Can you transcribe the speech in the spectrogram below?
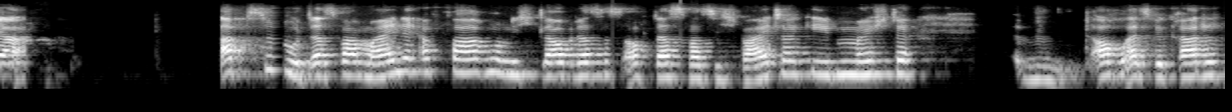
Ja. Absolut. Das war meine Erfahrung und ich glaube, das ist auch das, was ich weitergeben möchte. Auch als wir gerade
